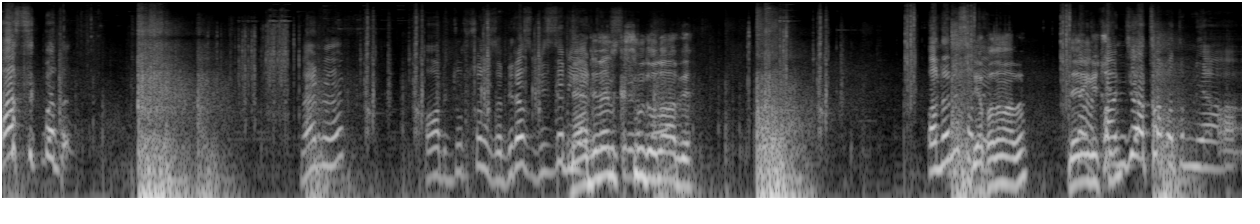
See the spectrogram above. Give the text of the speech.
Aa sıkmadı. Neredeler? Abi dursanıza biraz bizde bir yer Merdiven değiştirelim kısmı dolu ya. abi. Ananı satayım. Yapalım abi. Nereye Ya, geçelim? Kanca atamadım ya.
